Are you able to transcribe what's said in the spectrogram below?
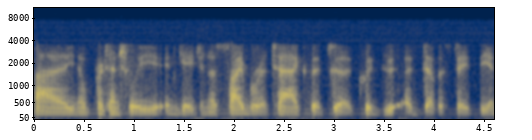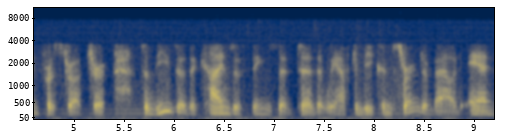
uh, you know, potentially engage in a cyber attack that could devastate the infrastructure. So these are the kinds of things that uh, that we have to be concerned about, and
